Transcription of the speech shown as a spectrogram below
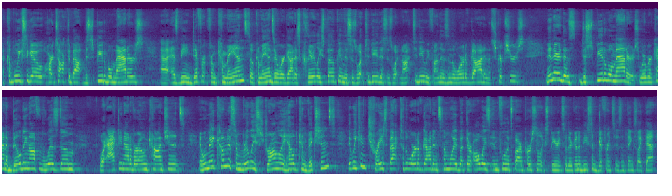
A couple weeks ago, Hart talked about disputable matters uh, as being different from commands. So, commands are where God has clearly spoken this is what to do, this is what not to do. We find those in the Word of God in the Scriptures. And then there are those disputable matters where we're kind of building off of wisdom, we're acting out of our own conscience, and we may come to some really strongly held convictions that we can trace back to the Word of God in some way, but they're always influenced by our personal experience, so there are going to be some differences and things like that.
